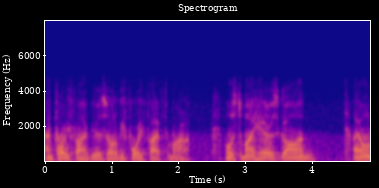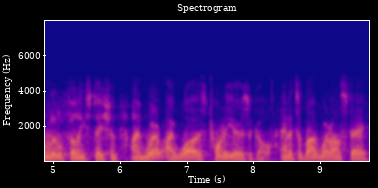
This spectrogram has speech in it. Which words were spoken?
I'm 45 years old. I'll be 45 tomorrow. Most of my hair is gone. I own a little filling station. I'm where I was 20 years ago, and it's about where I'll stay.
